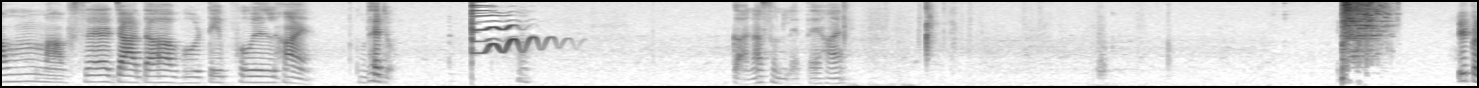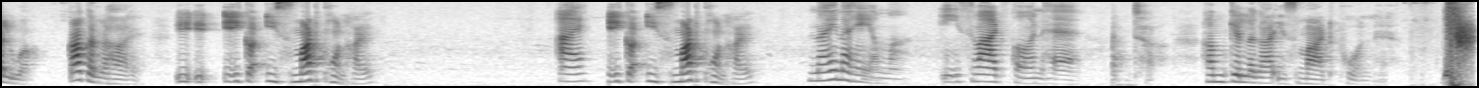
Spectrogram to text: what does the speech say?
सबसे ज़्यादा ब्यूटीफुल हैं। भेजो। गाना सुन लेते हैं। ए कलुआ का कर रहा है? ई ई का ई स्मार्टफ़ोन है? आए। ई का ई स्मार्टफ़ोन है? नहीं नहीं अम्मा। ये स्मार्टफ़ोन है। अच्छा हमके लगा स्मार्टफ़ोन है।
